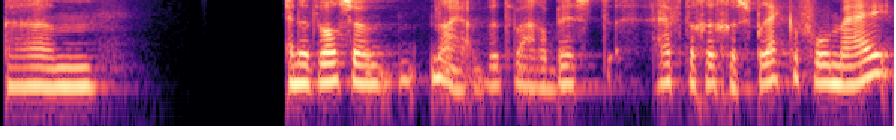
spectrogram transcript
Um, en het was een, nou ja, het waren best heftige gesprekken voor mij.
